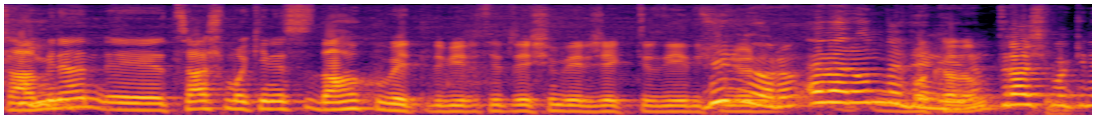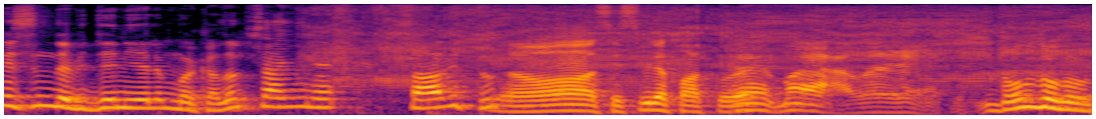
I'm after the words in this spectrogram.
tahminen e, tıraş makinesi daha kuvvetli bir titreşim verecektir diye düşünüyorum. Bilmiyorum. Hemen onu da Bakalım. deneyelim. Tıraş makinesini de bir deneyelim bakalım. Sen yine sabit tut. Aa sesi bile farklı. Evet, bayağı böyle dolu dolu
